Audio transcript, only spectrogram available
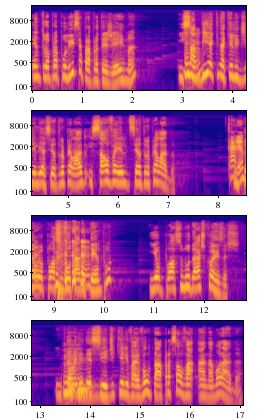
entrou pra polícia para proteger a irmã. E uhum. sabia que naquele dia ele ia ser atropelado e salva ele de ser atropelado. Caramba! Então eu posso voltar no tempo e eu posso mudar as coisas. Então uhum. ele decide que ele vai voltar para salvar a namorada.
